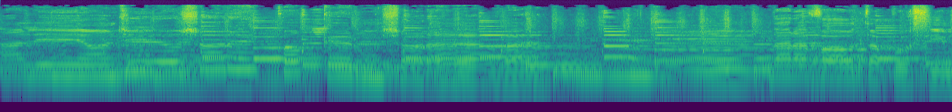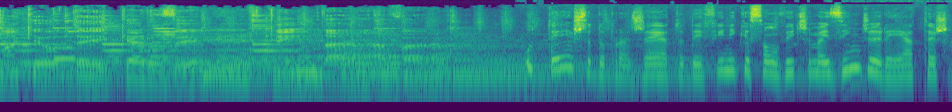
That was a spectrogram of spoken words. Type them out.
Ali onde eu chorei, qualquer um chorava. Dar a volta por cima que eu dei, quero ver quem dava. O texto do projeto define que são vítimas indiretas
